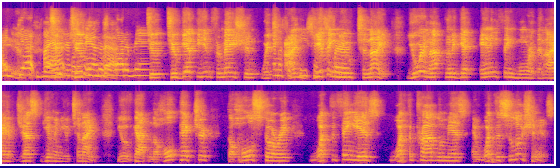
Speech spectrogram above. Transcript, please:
I get that. I but I think understand there's that. a lot of. To, to get the information which I'm giving for- you tonight, you are not going to get anything more than I have just given you tonight. You have gotten the whole picture, the whole story, what the thing is, what the problem is, and what the solution is.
